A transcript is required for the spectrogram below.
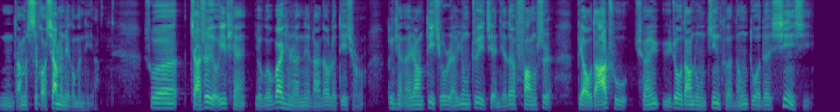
嗯，咱们思考下面这个问题啊，说假设有一天有个外星人呢来到了地球，并且呢让地球人用最简洁的方式表达出全宇宙当中尽可能多的信息，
